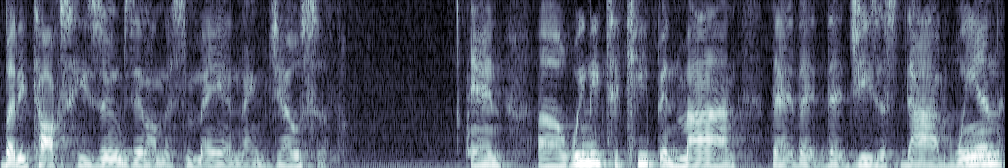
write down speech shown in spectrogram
but he talks, he zooms in on this man named Joseph. And uh, we need to keep in mind that, that, that, Jesus died when?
